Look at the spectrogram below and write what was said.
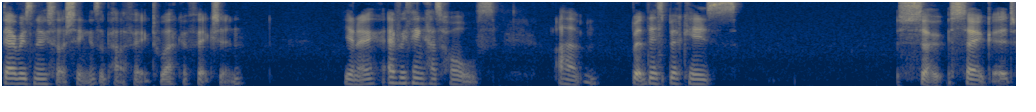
there is no such thing as a perfect work of fiction. You know, everything has holes. Um, but this book is so so good.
